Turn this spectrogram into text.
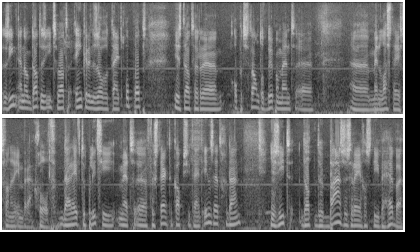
eh, zien, en ook dat is iets wat één keer in de zoveel tijd oppopt, is dat er op het strand op dit moment eh, men last heeft van een inbraakgolf. Daar heeft de politie met eh, versterkte capaciteit inzet gedaan. Je ziet dat de basisregels die we hebben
